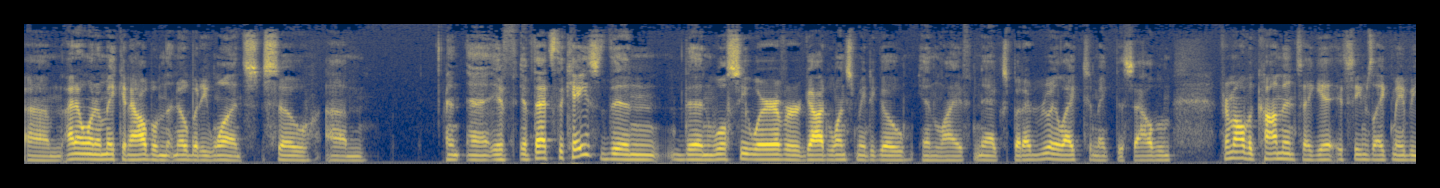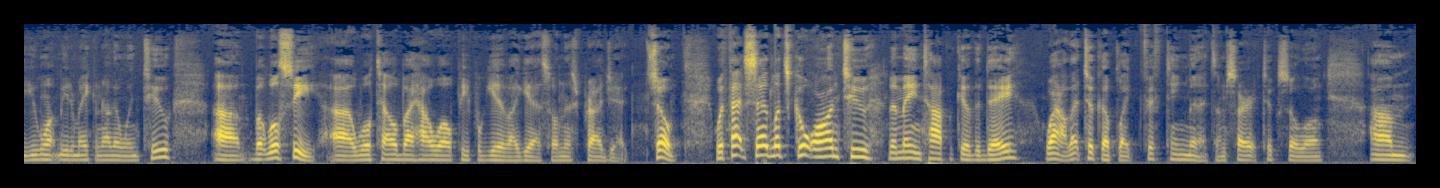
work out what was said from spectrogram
Um, I don't want to make an album that nobody wants, so um, and uh, if if that's the case, then then we'll see wherever God wants me to go in life next. But I'd really like to make this album. From all the comments I get, it seems like maybe you want me to make another one too. Uh, but we'll see. Uh, we'll tell by how well people give, I guess, on this project. So, with that said, let's go on to the main topic of the day. Wow, that took up like 15 minutes. I'm sorry it took so long. Um,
